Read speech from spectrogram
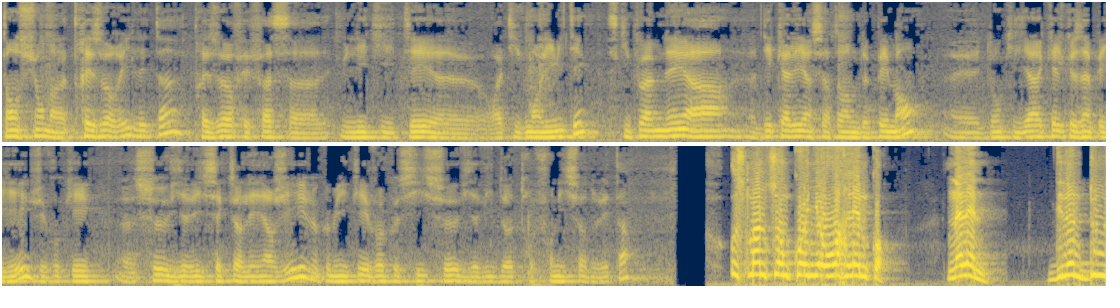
tensions dans la trésorerie de l'État. Le Trésor fait face à une liquidité euh, relativement limitée, ce qui peut amener à décaler un certain nombre de paiements. Donc il y a quelques impayés. J'évoquais euh, ceux vis-à-vis du secteur de l'énergie. Le communiqué évoque aussi ceux vis-à-vis d'autres fournisseurs de l'État. Ousmane Sonko dinañ dund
